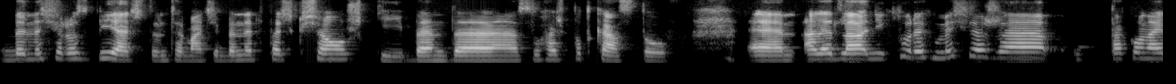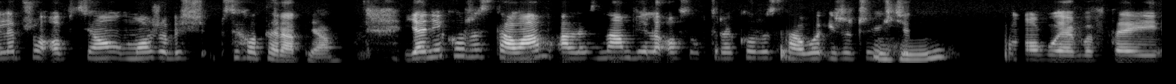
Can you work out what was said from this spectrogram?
będę się rozwijać w tym temacie, będę czytać książki, będę słuchać podcastów, e, ale dla niektórych myślę, że taką najlepszą opcją może być psychoterapia. Ja nie korzystałam, ale znam wiele osób, które korzystały i rzeczywiście mhm pomogły jakby w tej,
